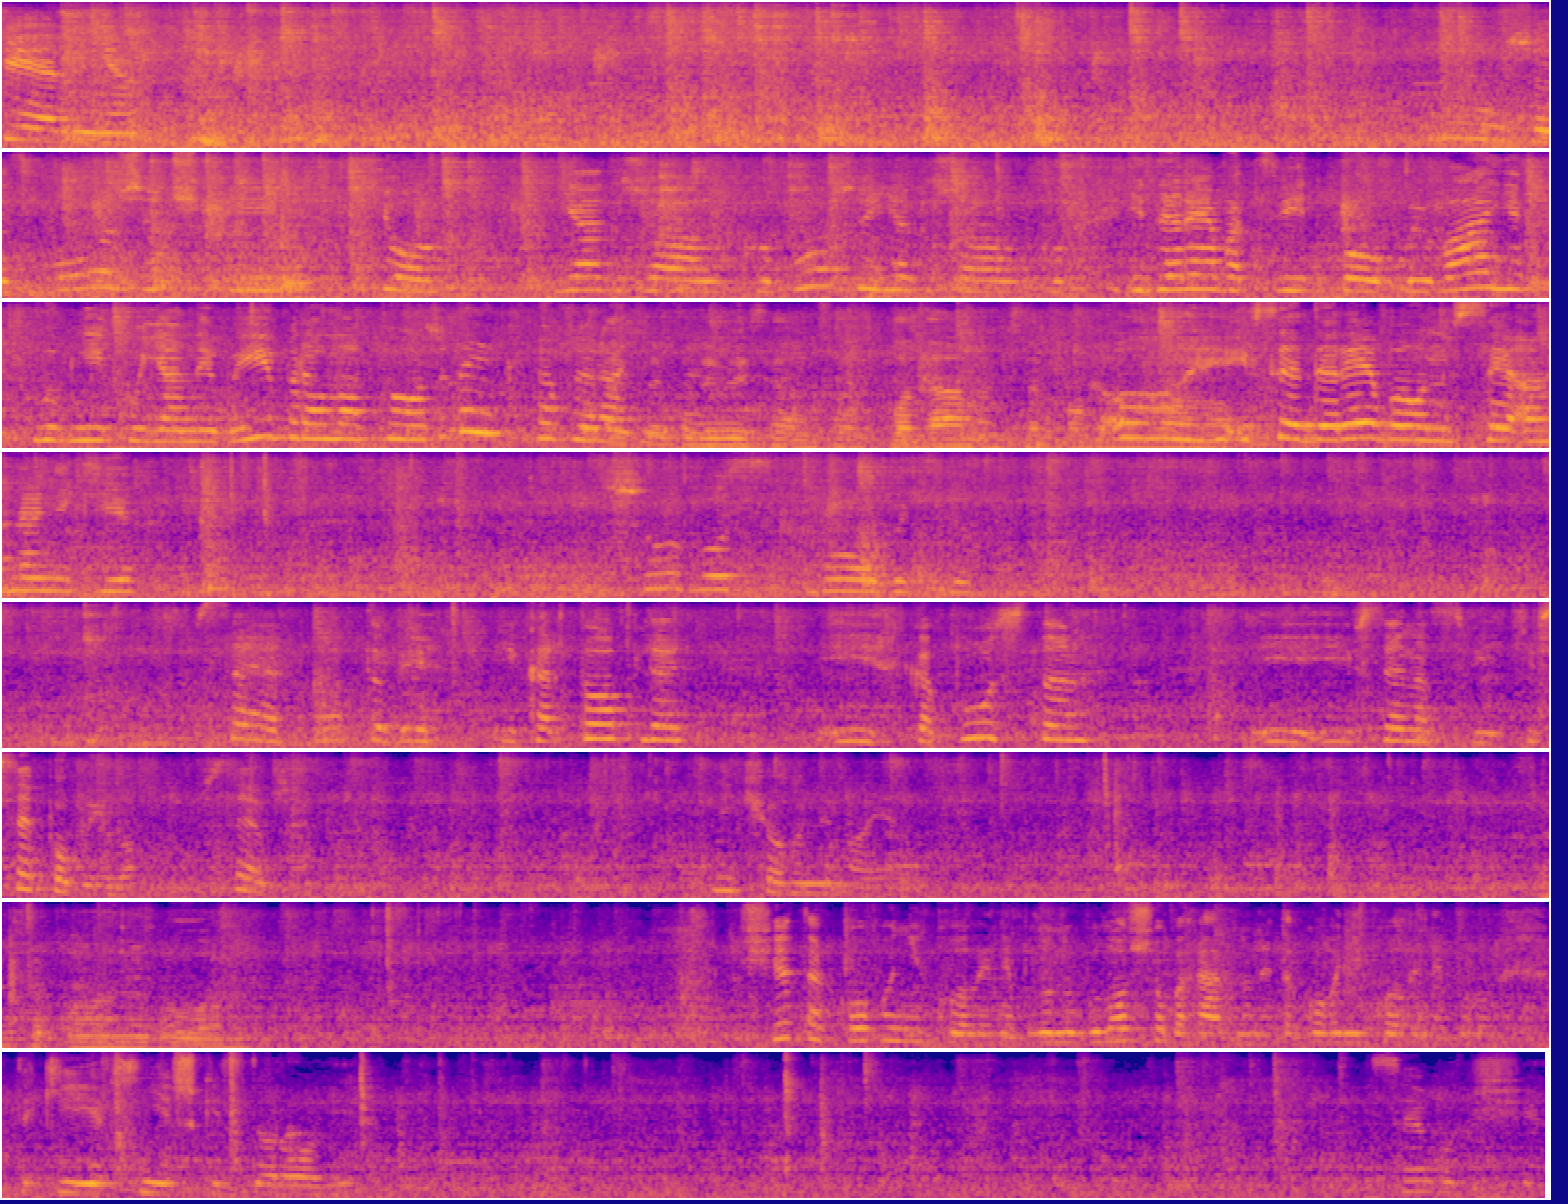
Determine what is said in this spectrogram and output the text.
червня. Ужас, божечки, все, як жалко, боже, як жалко. І дерева цвіт повбиває, клубніку я не вибрала теж. Та яка вже разниця? подивися, це з плодами, все побудовано. Ой, і все дерева, он все, а глянь які. Що гос робиться? Все, от тобі і картопля, і капуста, і, і все на світі. Все побило. Все вже. Нічого немає. Ще такого не було. Ще такого ніколи не було. Ну було, щоб гарно, не такого ніколи не було. Такі як сніжки здорові. Це взагалі.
